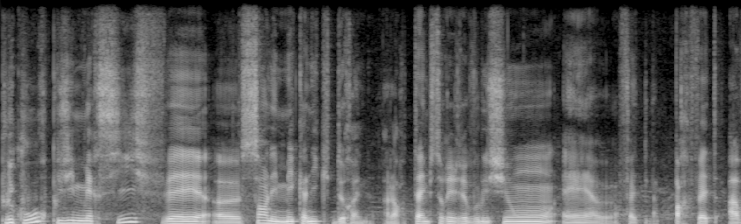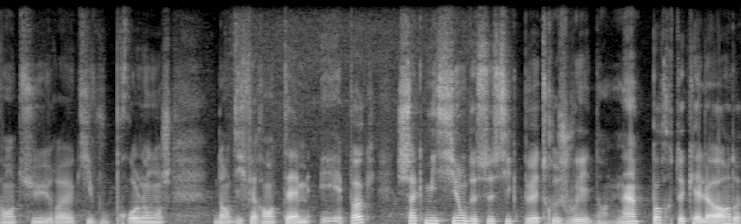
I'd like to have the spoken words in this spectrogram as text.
Plus court, plus immersif et euh, sans les mécaniques de run. Alors Time Story Revolution est en fait la parfaite aventure qui vous prolonge dans différents thèmes et époques. Chaque mission de ce cycle peut être jouée dans n'importe quel ordre.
